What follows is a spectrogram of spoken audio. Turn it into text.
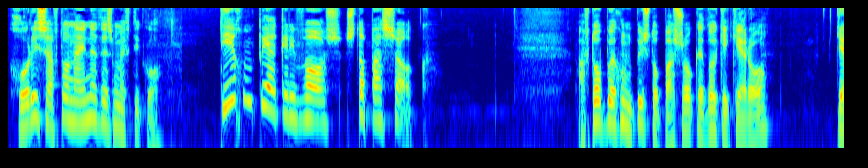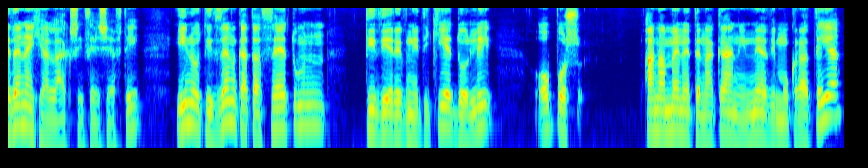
χωρίς αυτό να είναι δεσμευτικό. Τι έχουν πει ακριβώς στο Πασόκ; Αυτό που έχουν πει στο Πασόκ εδώ και καιρό και δεν έχει αλλάξει η θέση αυτή είναι ότι δεν καταθέτουν τη διερευνητική εντολή όπως αναμένεται να κάνει η Νέα Δημοκρατία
